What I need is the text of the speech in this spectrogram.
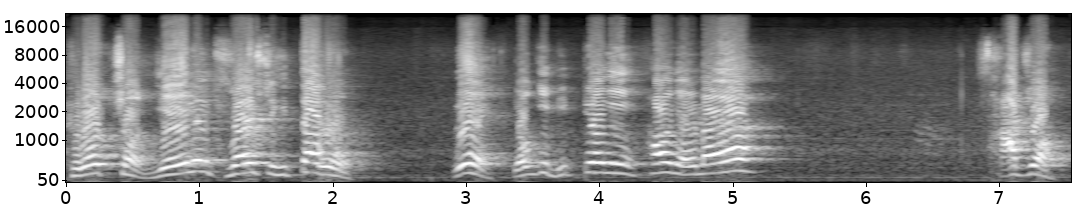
그렇죠. 얘는 구할 수 있다고. 왜? 여기 밑변이 하원이 얼마야? 4죠.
